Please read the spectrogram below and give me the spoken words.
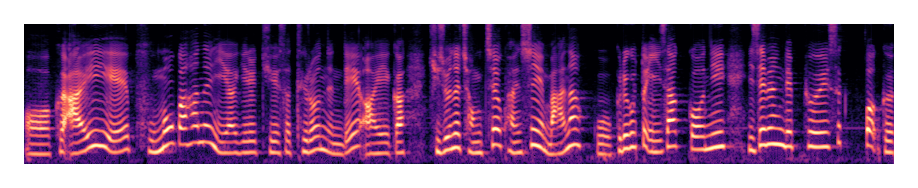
어, 그 아이의 부모가 하는 이야기를 뒤에서 들었는데 아이가 기존에 정치에 관심이 많았고 그리고 또 이 사건이 이재명 대표의 습 격, 그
